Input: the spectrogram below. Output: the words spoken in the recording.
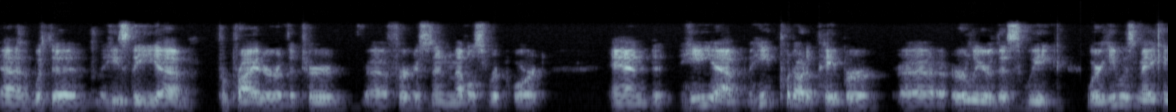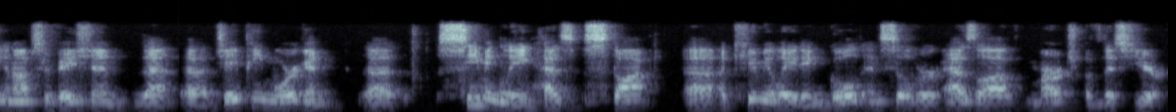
uh, with the he's the uh, proprietor of the Turd Ferguson Metals Report, and he he put out a paper earlier this week where he was making an observation that J.P. Morgan uh, seemingly has stopped uh, accumulating gold and silver as of March of this year.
